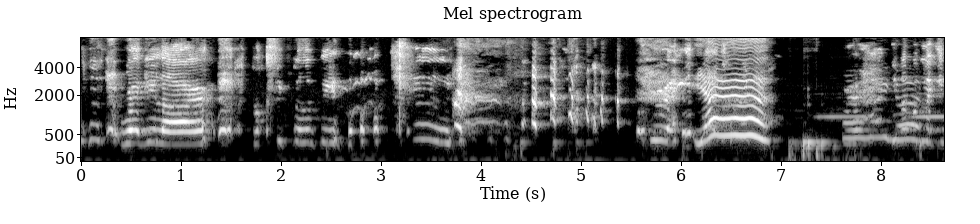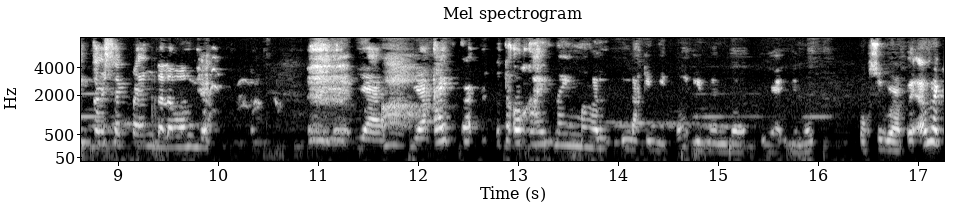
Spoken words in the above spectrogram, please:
regular toxic Filipino. Mm. right? yeah Di ba pag nag-intersect pa yung dalawang yan? yeah, yeah. Kahit, totoo, kahit na yung mga laki dito, even the, yeah, you know, folks who grew up, I'm like,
